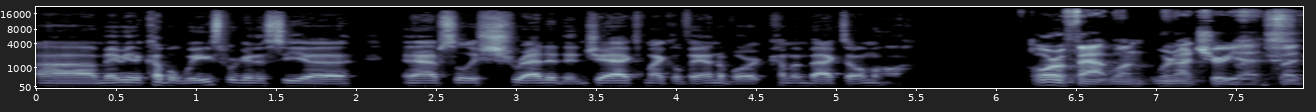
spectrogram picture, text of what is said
Maybe in a couple weeks we're going to see a an absolutely shredded and jacked michael vandevort coming back to omaha. Or a fat one we're not sure yet but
